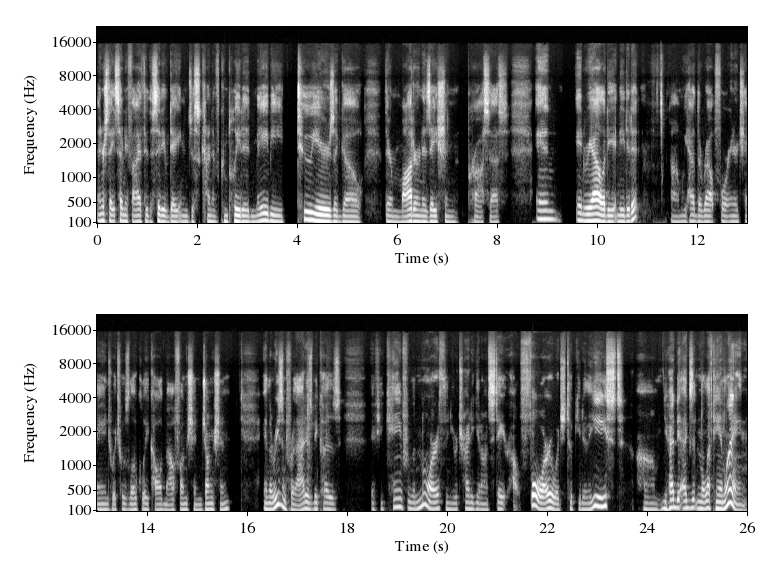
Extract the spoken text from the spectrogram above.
Interstate 75 through the city of Dayton just kind of completed maybe two years ago their modernization process. And in reality, it needed it. Um, we had the Route 4 interchange, which was locally called Malfunction Junction. And the reason for that is because if you came from the north and you were trying to get on State Route 4, which took you to the east, um, you had to exit in the left hand lane,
